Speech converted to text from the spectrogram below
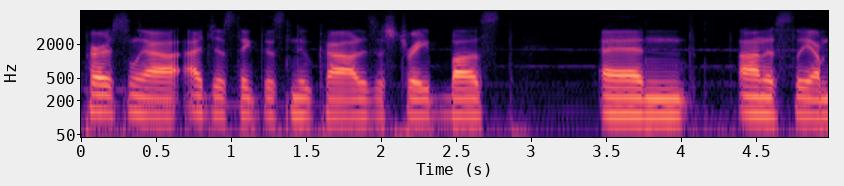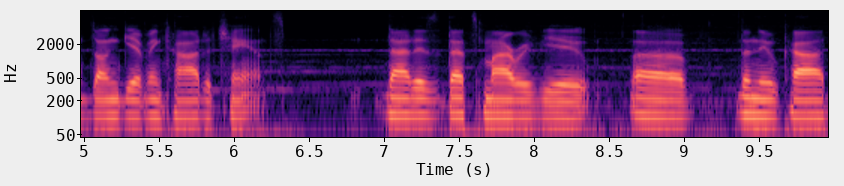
personally, I, I just think this new COD is a straight bust, and honestly, I'm done giving COD a chance. That is that's my review of the new COD.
